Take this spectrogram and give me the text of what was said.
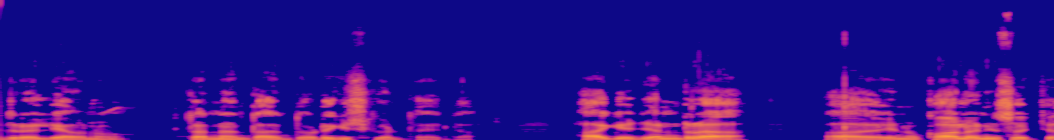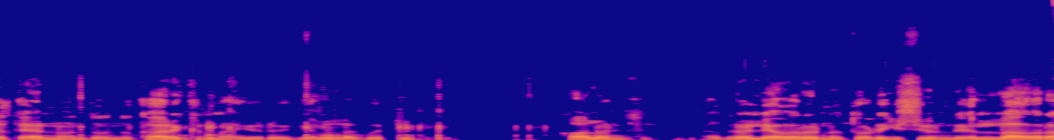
ಇದರಲ್ಲಿ ಅವನು ತನ್ನನ್ನು ತಾನು ತೊಡಗಿಸಿಕೊಳ್ತಾ ಇದ್ದ. ಹಾಗೆ ಜನರ ಏನು ಕಾಲೋನಿ ಸ್ವಚ್ಛತೆ ಅನ್ನುವಂಥ ಒಂದು ಕಾರ್ಯಕ್ರಮ ಇವರಿಗೆಲ್ಲ ಗೊತ್ತಿದೆ. ಕಾಲೋನಿ ಸ್ವಚ್ಛತೆ. ಅದರಲ್ಲಿ ಅವರನ್ನು ತೊಡಗಿಸಿಕೊಂಡು ಎಲ್ಲ ಅವರ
